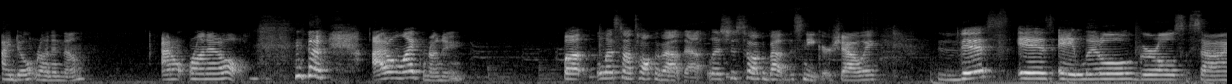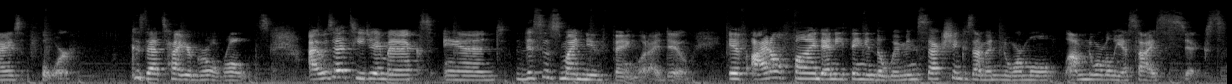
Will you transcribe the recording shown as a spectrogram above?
I don't run in them. I don't run at all. I don't like running. But let's not talk about that. Let's just talk about the sneaker, shall we? This is a little girl's size four because that's how your girl rolls. I was at TJ Maxx and this is my new thing, what I do. If I don't find anything in the women's section, because I'm a normal, I'm normally a size six.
